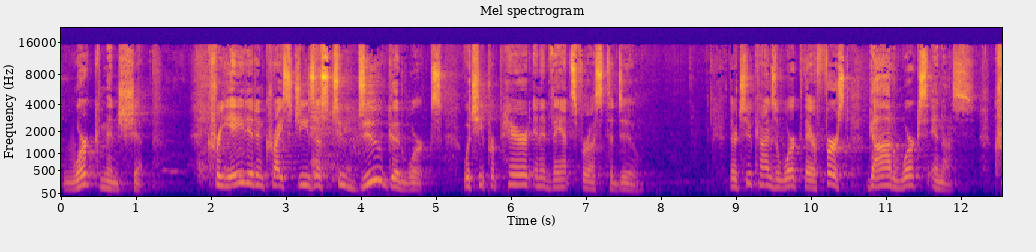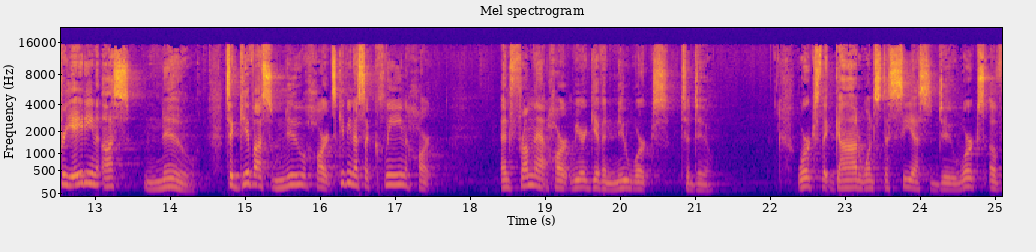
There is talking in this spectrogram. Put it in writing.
workmanship, created in Christ Jesus to do good works, which he prepared in advance for us to do." There are two kinds of work there. First, God works in us, creating us new, to give us new hearts, giving us a clean heart. And from that heart, we are given new works to do. Works that God wants to see us do, works of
